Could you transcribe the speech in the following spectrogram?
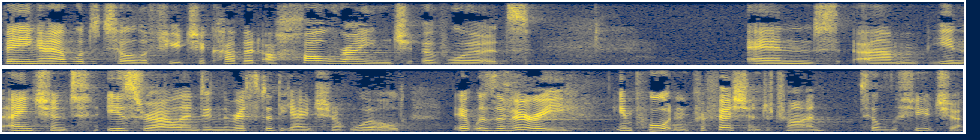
being able to tell the future covered a whole range of words. And um, in ancient Israel and in the rest of the ancient world, it was a very important profession to try and tell the future.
